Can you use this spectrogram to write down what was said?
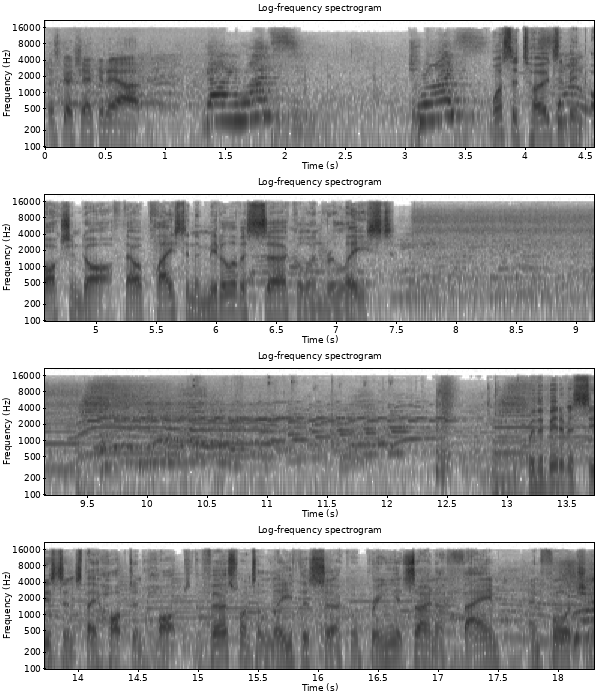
Let's go check it out. Going once, twice. Once the toads had been auctioned off, they were placed in the middle of a circle and released. With a bit of assistance, they hopped and hopped, the first one to leave the circle, bringing its owner fame and fortune.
